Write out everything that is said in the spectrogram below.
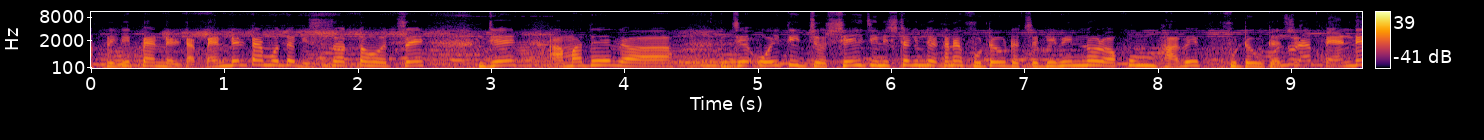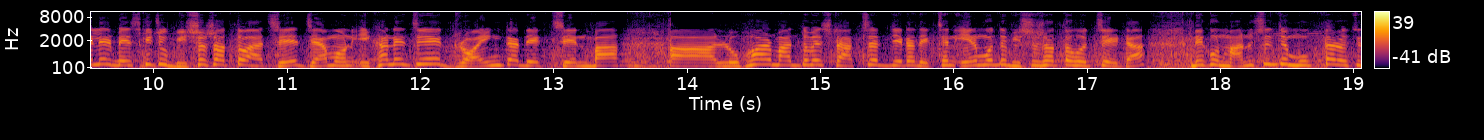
আকৃতির প্যান্ডেলটা। প্যান্ডেলটার মধ্যে বিশেষত্ব হচ্ছে যে আমাদের যে ঐতিহ্য সেই জিনিসটা কিন্তু এখানে ফুটে উঠেছে, বিভিন্ন রকমভাবে ফুটে উঠেছে। প্যান্ডেলের বেশ কিছু বিশেষত্ব আছে, যেমন এখানে যে ড্রয়িংটা দেখছেন বা লোহার মাধ্যমে স্ট্রাকচার যেটা দেখছেন, এর মধ্যে বিশেষত্ব হচ্ছে এটা। দেখুন, মানুষের যে মুখটা রয়েছে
